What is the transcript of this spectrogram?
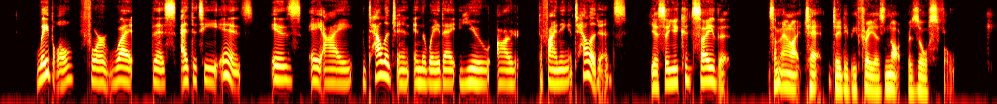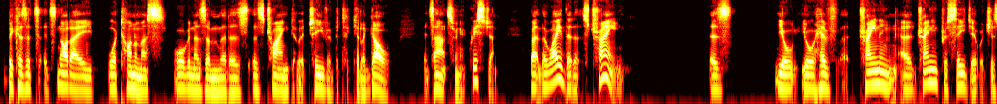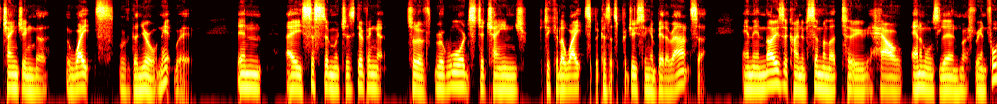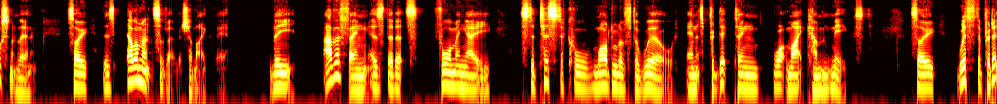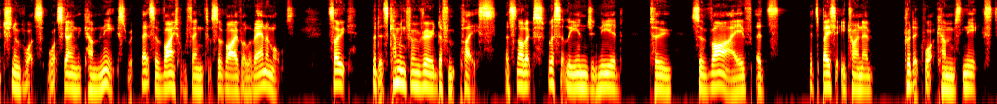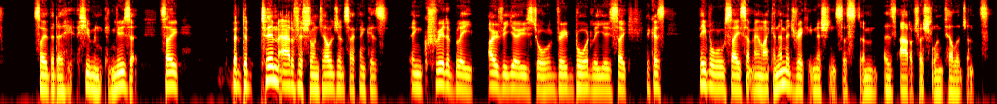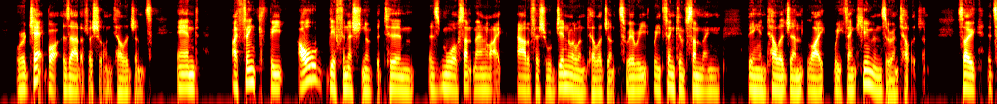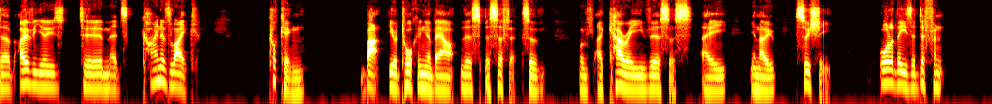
label for what this entity is. Is AI intelligent in the way that you are defining intelligence? Yeah, so you could say that something like Chat GPT-3 is not resourceful because it's it's not a autonomous organism that is is trying to achieve a particular goal. It's answering a question. But the way that it's trained is you'll you'll have a training a training procedure which is changing the the weights of the neural network in a system which is giving it sort of rewards to change particular weights because it's producing a better answer. And then those are kind of similar to how animals learn with reinforcement learning. So there's elements of it which are like that. The other thing is that it's forming a statistical model of the world and it's predicting what might come next. So with the prediction of what's what's going to come next. That's a vital thing for survival of animals. So, but it's coming from a very different place. It's not explicitly engineered to survive. It's it's basically trying to predict what comes next so that a human can use it. So, but the term artificial intelligence, I think, is incredibly overused or very broadly used. So, because people will say something like an image recognition system is artificial intelligence or a chatbot is artificial intelligence. And I think the old definition of the term is more something like artificial general intelligence, where we, we think of something being intelligent like we think humans are intelligent. So it's an overused term. It's kind of like cooking, but you're talking about the specifics of of a curry versus a you know sushi. All of these are different.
